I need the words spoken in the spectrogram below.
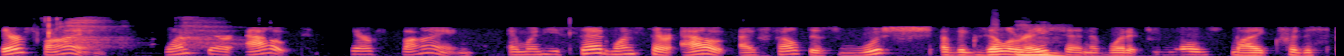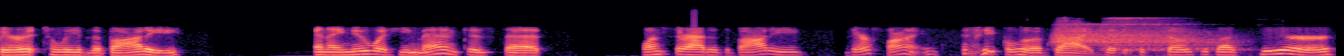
they're fine. Once they're out, they're fine. And when he said once they're out, I felt this whoosh of exhilaration mm. of what it feels like for the spirit to leave the body. And I knew what he meant is that once they're out of the body, they're fine, the people who have died. That it's those of us here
